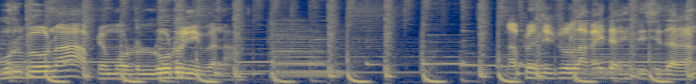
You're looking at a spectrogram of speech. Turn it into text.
ঘুরবেও না, আপনি মোটর লোডও নেবে না। আপনি যদি একটু লাগাই দেখাইতেছি, দাঁড়ান।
